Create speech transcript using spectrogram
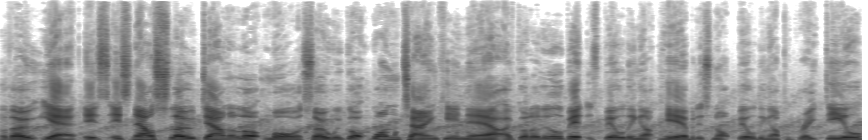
Although, yeah, it's it's now slowed down a lot more. So we've got one tank in there. I've got a little bit that's building up here, but it's not building up a great deal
